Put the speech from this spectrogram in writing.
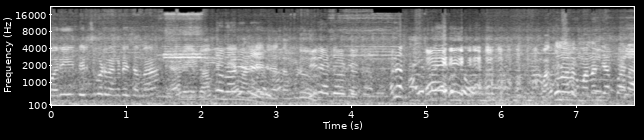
మరి తెలిసి కూడా వెంకటేష్ అన్న తమ్ముడు పక్కన వాళ్ళకి మనం చెప్పాలా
